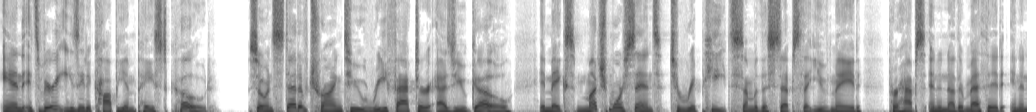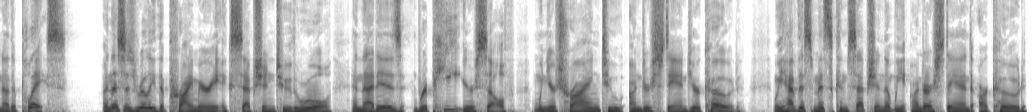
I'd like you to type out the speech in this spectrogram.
and it's very easy to copy and paste code. So instead of trying to refactor as you go, it makes much more sense to repeat some of the steps that you've made, perhaps in another method in another place. And this is really the primary exception to the rule, and that is repeat yourself when you're trying to understand your code we have this misconception that we understand our code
